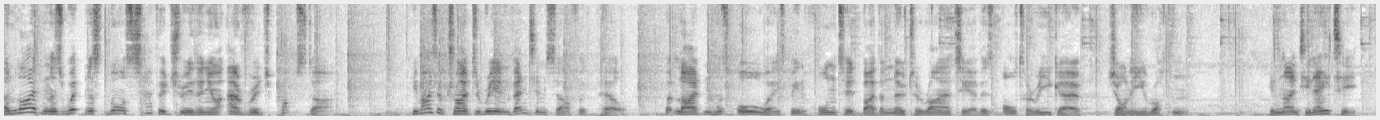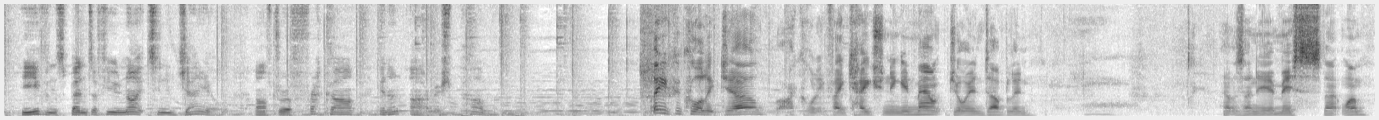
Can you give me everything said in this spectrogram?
And Lydon has witnessed more savagery than your average pop star. He might have tried to reinvent himself with PiL, but Lydon has always been haunted by the notoriety of his alter ego, Johnny Rotten. In 1980, he even spent a few nights in jail after a fracas in an Irish pub. Well, you could call it jail. I call it vacationing in Mountjoy in Dublin. That was only a miss, that one.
